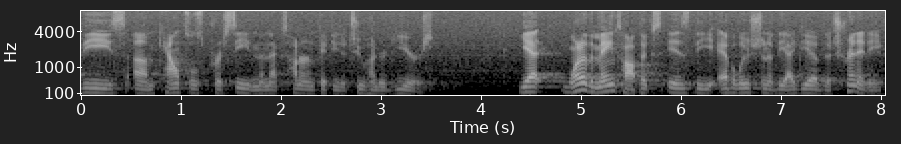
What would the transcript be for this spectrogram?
these um, councils proceed in the next 150 to 200 years. Yet, one of the main topics is the evolution of the idea of the Trinity.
